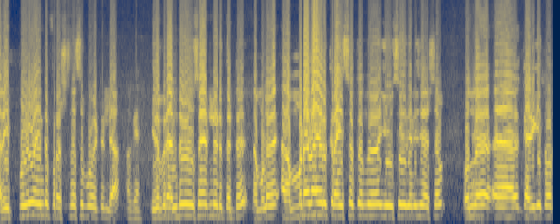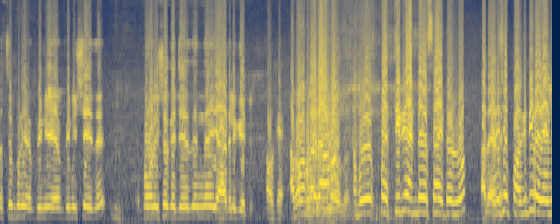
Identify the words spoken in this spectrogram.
അത് ഇപ്പോഴും അതിന്റെ ഫ്രഷ്നെസ് പോയിട്ടില്ല. ഇതിപ്പോ രണ്ടു ദിവസമായിട്ട് എടുത്തിട്ട് നമ്മൾ നമ്മുടേതായ ഒരു ക്രൈസ് ഒക്കെ ഒന്ന് യൂസ് ചെയ്തതിന് ശേഷം ഒന്ന് കഴുകി തുടച്ച് ഫിനിഷ് ചെയ്ത് പോളിഷ് ഒക്കെ ചെയ്ത് ഇന്ന് യാർഡിൽ കയറ്റും. ഓക്കെ അപ്പൊ നമുക്ക് ഇപ്പൊ എത്തിയിട്ട് രണ്ട് ദിവസമായിട്ടുള്ളൂ. ഏകദേശം പകുതി വിലയിൽ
